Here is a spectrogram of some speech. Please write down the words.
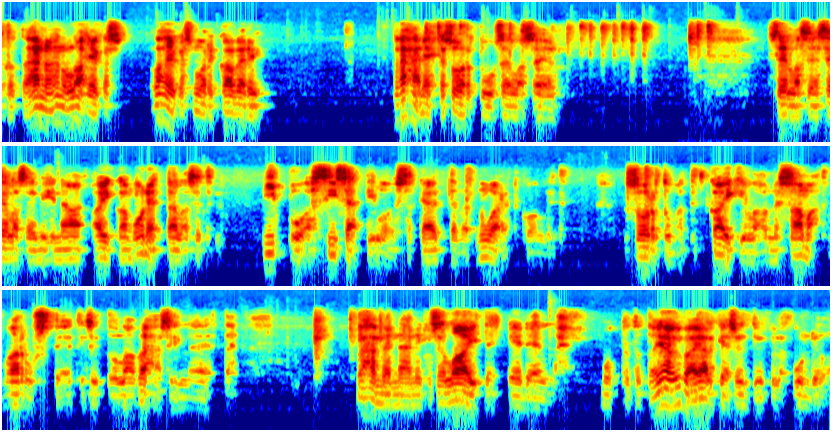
tota, hän on, hän on lahjakas, lahjakas nuori kaveri, vähän ehkä sortuu sellaiseen, sellaiseen, sellaiseen mihin nämä aika monet tällaiset vipua sisätiloissa käyttävät nuoret kollit sortuvat, että kaikilla on ne samat varusteet ja sitten ollaan vähän silleen, että vähän mennään niin kuin se laite edellä. Mutta tota, ihan hyvää jälkeä syntyy kyllä kundilla.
